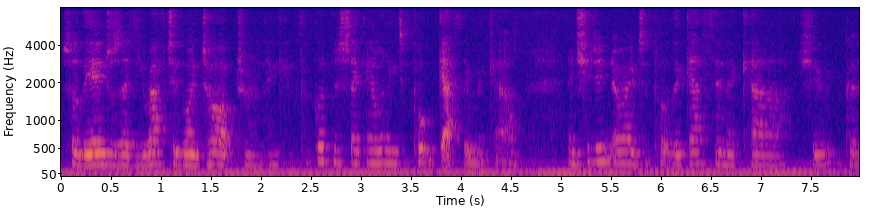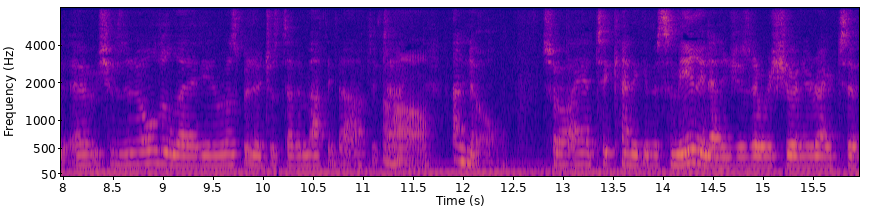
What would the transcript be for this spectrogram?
So the angel said, you have to go and talk to her. I'm thinking, for goodness sake, I only need to put gas in my car. And she didn't know how to put the gas in her car. She uh, she was an older lady and her husband had just had a massive heart attack. Oh. I know. So I had to kind of give her some healing energy as I was showing her how to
